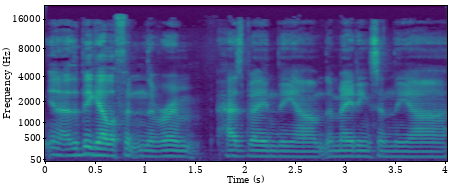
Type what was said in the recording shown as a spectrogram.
you know, the big elephant in the room has been the um, the meetings and the uh,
